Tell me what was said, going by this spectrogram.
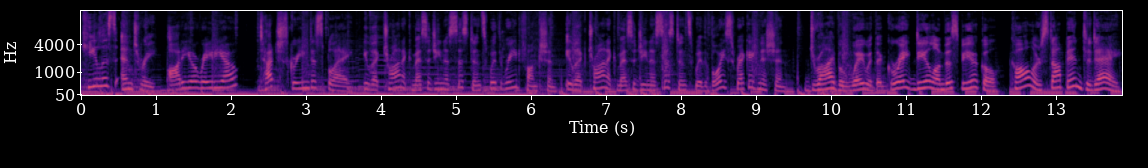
keyless entry, audio radio, touchscreen display, electronic messaging assistance with read function, electronic messaging assistance with voice recognition. Drive away with a great deal on this vehicle. Call or stop in today.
